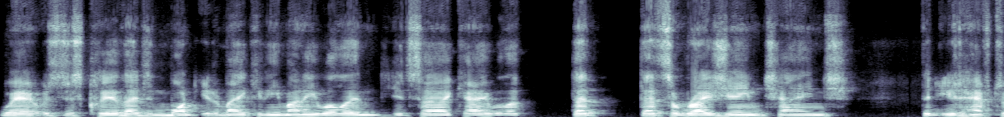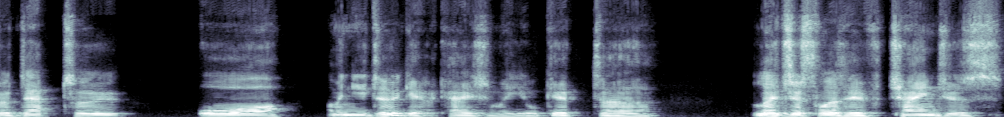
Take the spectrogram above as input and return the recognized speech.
where it was just clear they didn't want you to make any money, well, then you'd say, okay, well, that, that that's a regime change that you'd have to adapt to. Or, I mean, you do get occasionally, you'll get uh, legislative changes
